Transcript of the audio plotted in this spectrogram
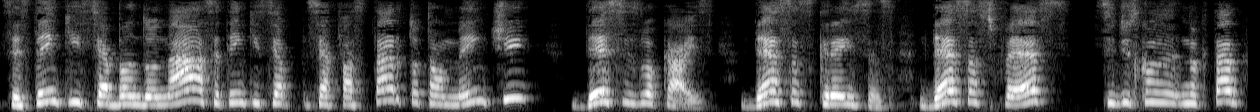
você tem que se abandonar, você tem que se afastar totalmente desses locais, dessas crenças, dessas fés, se desconectar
